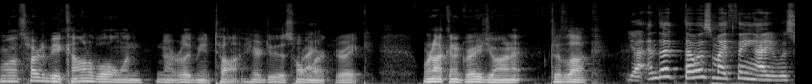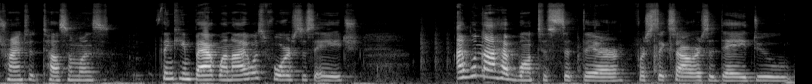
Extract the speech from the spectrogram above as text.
Well, it's hard to be accountable when you're not really being taught. Here, do this homework, Drake. We're not going to grade you on it. Good luck. Yeah, and that that was my thing. I was trying to tell someone's thinking back when I was Forrest's age, I would not have want to sit there for six hours a day, do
